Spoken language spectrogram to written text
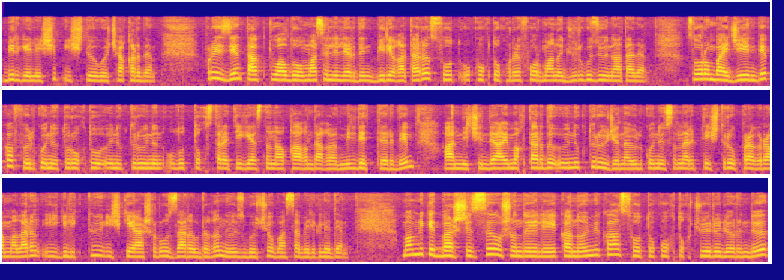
биргелешип иштөөгө чакырды. Президент актуалдуу маселелердин бири катары сот укуктук реформа реформаны жүргүзүүнү атады. Сооронбай жээнбеков өлкөнү туруктуу өнүктүрүүнүн улуттук стратегиясынын алкагындагы милдеттерди анын ичинде аймактарды өнүктүрүү жана өлкөнү санариптештирүү программаларын ийгиликтүү ишке ашыруу зарылдыгын өзгөчө баса белгиледи мамлекет башчысы ошондой эле экономика сот укуктук чөйрөлөрүндө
